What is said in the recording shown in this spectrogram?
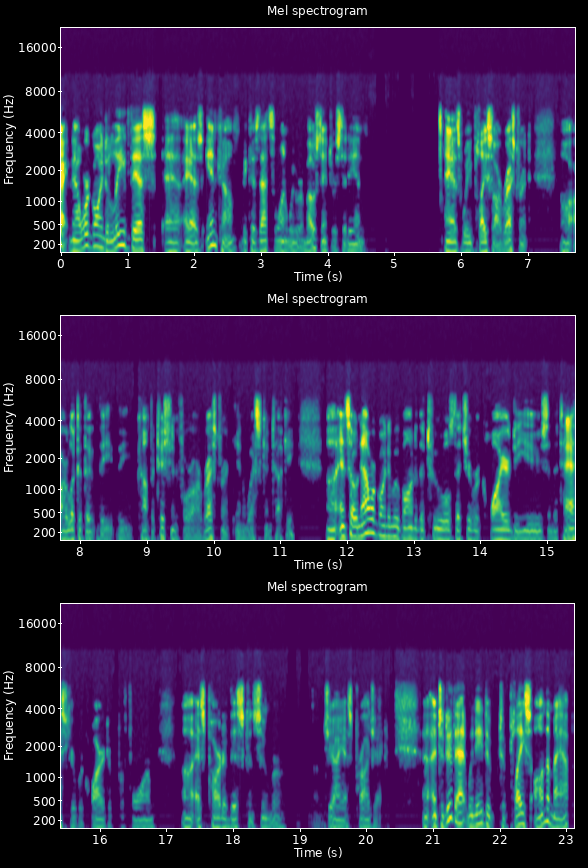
Okay, now we're going to leave this uh, as income because that's the one we were most interested in as we place our restaurant uh, or look at the, the, the, competition for our restaurant in West Kentucky. Uh, and so now we're going to move on to the tools that you're required to use and the tasks you're required to perform uh, as part of this consumer uh, GIS project. Uh, and to do that, we need to, to place on the map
